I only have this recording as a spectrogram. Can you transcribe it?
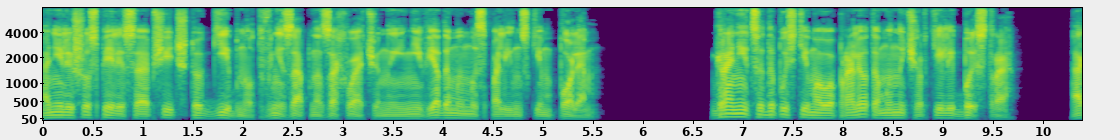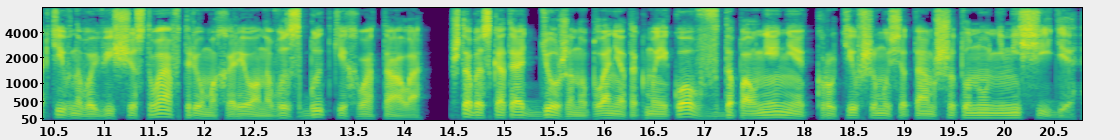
Они лишь успели сообщить, что гибнут, внезапно захваченные неведомым исполинским полем. Границы допустимого пролета мы начертили быстро. Активного вещества в трюмах Ориона в избытке хватало, чтобы скатать дюжину планеток-маяков в дополнение к крутившемуся там шатуну Немесиде.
